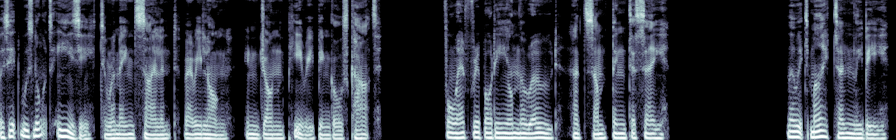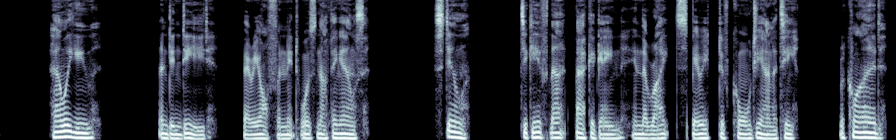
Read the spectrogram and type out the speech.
But it was not easy to remain silent very long in John Peerybingle's cart, for everybody on the road had something to say. Though it might only be, How are you? And indeed, very often it was nothing else. Still, to give that back again in the right spirit of cordiality required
